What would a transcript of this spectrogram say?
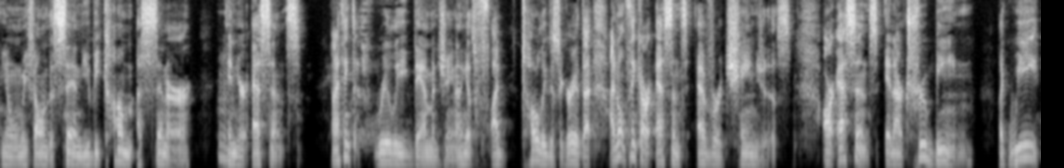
you know when we fell into sin you become a sinner Mhm. in your essence. And i think that's really damaging. I think it's i totally disagree with that. I don't think our essence ever changes. Our essence in our true being like we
